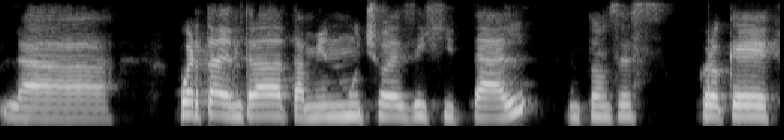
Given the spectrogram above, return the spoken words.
la puerta de entrada también mucho es digital, entonces creo que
